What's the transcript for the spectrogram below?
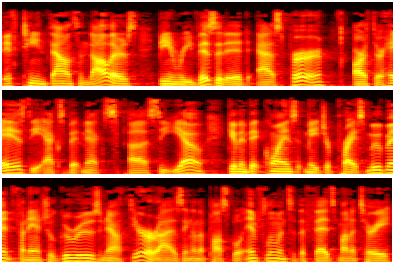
$15,000 being revisited as per Arthur Hayes, the ex-BitMEX uh, CEO. Given Bitcoin's major price movement, financial gurus are now theorizing on the possible influence of the Fed's monetary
